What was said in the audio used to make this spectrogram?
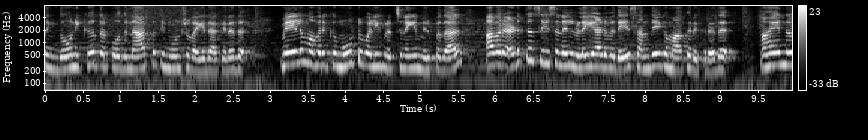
சிங் தோனிக்கு தற்போது நாற்பத்தி மூன்று வயதாகிறது. மேலும் அவருக்கு மூட்டு வலி பிரச்சனையும் இருப்பதால் அவர் அடுத்த சீசனில் விளையாடுவதே சந்தேகமாக இருக்கிறது. மகேந்திர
